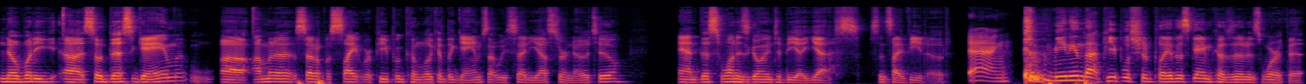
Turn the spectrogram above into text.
Nobody. Uh, so this game, uh, I'm gonna set up a site where people can look at the games that we said yes or no to, and this one is going to be a yes since I vetoed, Dang. meaning that people should play this game because it is worth it.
